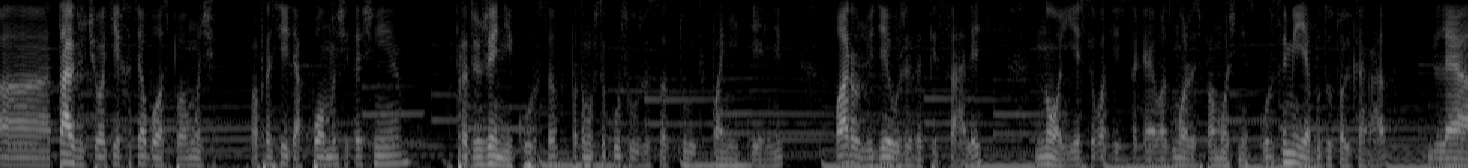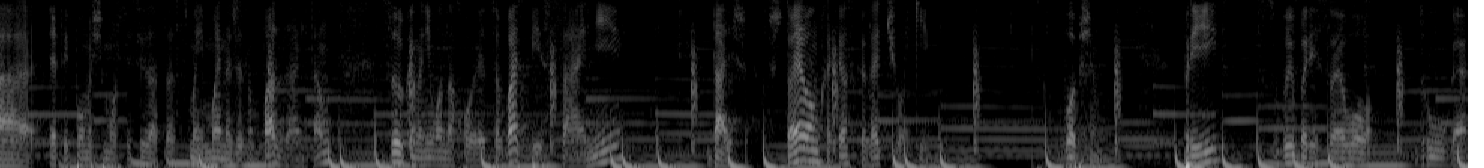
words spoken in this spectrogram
А, также, чуваки, хотел бы вас помочь, попросить о помощи, точнее, в продвижении курсов, потому что курсы уже стартуют в понедельник. Пару людей уже записались, но если у вас есть такая возможность помочь мне с курсами, я буду только рад. Для этой помощи можете связаться с моим менеджером Базальтом. Ссылка на него находится в описании. Дальше. Что я вам хотел сказать, чуваки? В общем, при выборе своего друга,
